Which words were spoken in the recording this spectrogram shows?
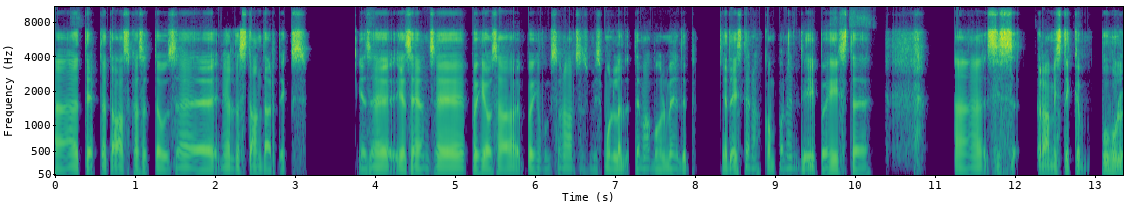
Äh, teeb ta taaskasutavuse nii-öelda standardiks ja see, ja see on see põhiosa, põhifunktsionaalsus, mis mulle tema puhul meeldib ja teiste noh, komponendipõhiste äh, siis raamistike puhul.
